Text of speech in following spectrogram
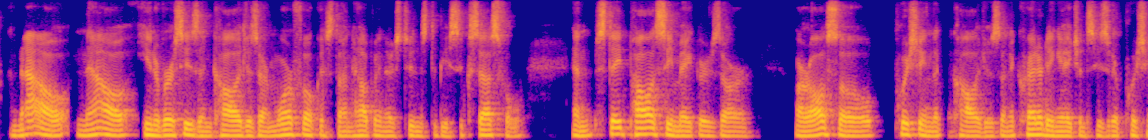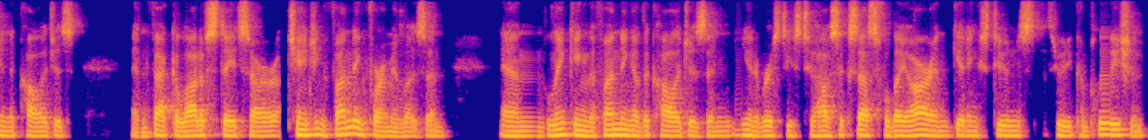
now, now universities and colleges are more focused on helping their students to be successful. And state policymakers are are also pushing the colleges and accrediting agencies are pushing the colleges. In fact, a lot of states are changing funding formulas and and linking the funding of the colleges and universities to how successful they are in getting students through to completion.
